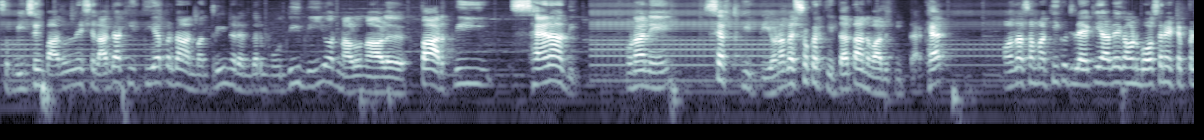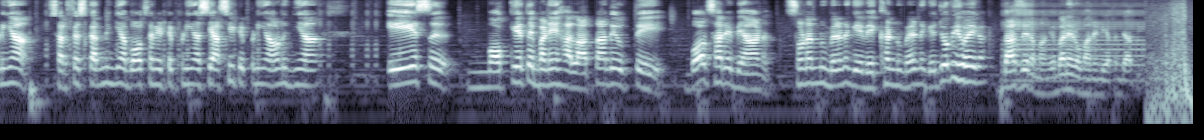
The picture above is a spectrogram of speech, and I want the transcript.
ਸੁਖਬੀਰ ਸਿੰਘ ਬਾਦਲ ਨੇ ਸ਼ਲਾਘਾ ਕੀਤੀ ਹੈ ਪ੍ਰਧਾਨ ਮੰਤਰੀ ਨਰਿੰਦਰ ਮੋਦੀ ਦੀ ਔਰ ਨਾਲੋਂ ਨਾਲ ਭਾਰਤੀ ਸੈਨਾ ਦੀ। ਉਹਨਾਂ ਨੇ ਸਿਫਤ ਕੀਤੀ, ਉਹਨਾਂ ਦਾ ਸ਼ੁਕਰ ਕੀਤਾ, ਧੰਨਵਾਦ ਕੀਤਾ। ਖੈਰ ਆਉਂਦਾ ਸਮਾਂ ਕੀ ਕੁਝ ਲੈ ਕੇ ਆਵੇਗਾ? ਹੁਣ ਬਹੁਤ ਸਾਰੀਆਂ ਟਿੱਪਣੀਆਂ ਸਰਫੇਸ ਕਰਨਗੀਆਂ, ਬਹੁਤ ਸਾਰੀਆਂ ਟਿੱਪਣੀਆਂ, ਸਿਆਸੀ ਟਿੱਪਣੀਆਂ ਆਉਣਗੀਆਂ। ਇਸ ਮੌਕੇ ਤੇ ਬਣੇ ਹਾਲਾਤਾਂ ਦੇ ਉੱਤੇ ਬਹੁਤ ਸਾਰੇ ਬਿਆਨ ਸੁਣਨ ਨੂੰ ਮਿਲਣਗੇ, ਵੇਖਣ ਨੂੰ ਮਿਲਣਗੇ, ਜੋ ਵੀ ਹੋਏਗਾ, ਦੱਸਦੇ ਰਵਾਂਗੇ। ਬਣੇ ਰੋਮਾਨ ਇੰਡੀਆ ਪੰਜਾਬੀ।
